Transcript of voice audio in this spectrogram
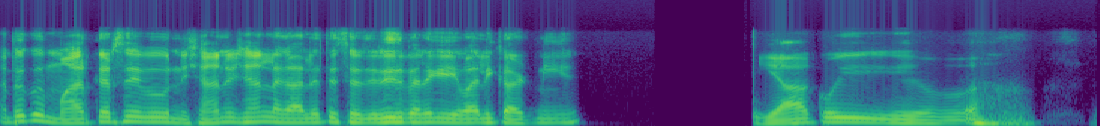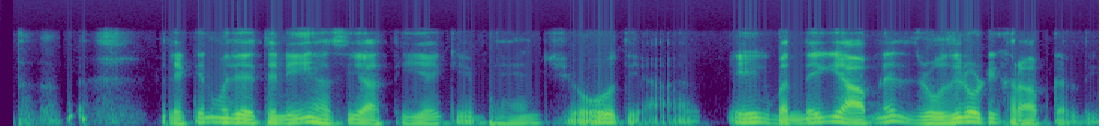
ابھی کوئی مارکر سے وہ نشان نشان لگا لیتے سرجری سے پہلے کہ یہ والی کاٹنی ہے یا کوئی لیکن مجھے اتنی ہنسی آتی ہے کہ بہن چوت یار ایک بندے کی آپ نے روزی روٹی خراب کر دی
